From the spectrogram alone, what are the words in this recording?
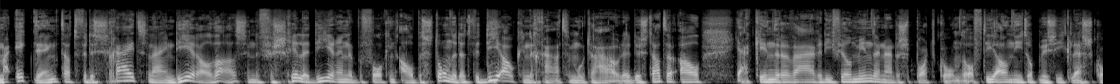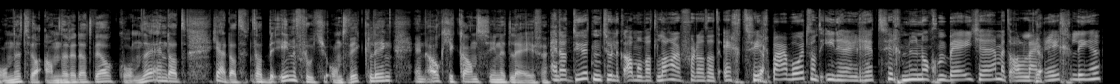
Maar ik denk dat we de scheidslijn die er al was en de verschillen die er in de bevolking al bestonden, dat we die ook in de gaten moeten houden. Dus dat er al ja, kinderen waren die veel minder naar de sport konden of die al niet op muziekles konden, terwijl anderen dat wel konden. En dat, ja, dat, dat beïnvloedt je ontwikkeling en ook je kansen in het leven. En dat duurt natuurlijk allemaal wat langer voordat dat echt zichtbaar wordt, want iedereen redt zich nu nog een beetje hè, met allerlei regelingen.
